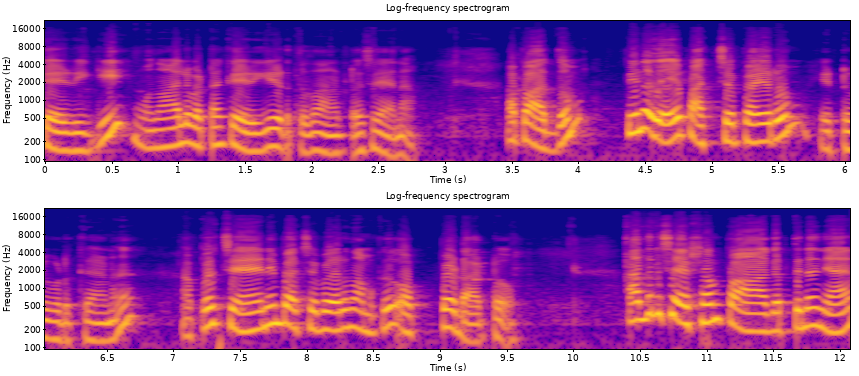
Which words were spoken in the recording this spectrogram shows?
കഴുകി മൂന്നാൽ വട്ടം കഴുകി എടുത്തതാണ് കേട്ടോ ചേന. അപ്പോൾ അതും പിന്നെ അതേ പച്ചപ്പയറും ഇട്ട് കൊടുക്കുകയാണ് അപ്പോൾ ചേനയും പച്ചപ്പയറും നമുക്ക് ഒപ്പിടാം കേട്ടോ അതിനുശേഷം പാകത്തിന് ഞാൻ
